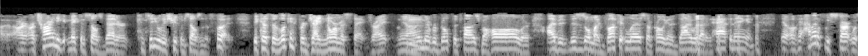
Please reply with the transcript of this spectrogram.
are, are trying to get, make themselves better continually shoot themselves in the foot because they're looking for ginormous things, right? You know, mm. I hmm. never built the Taj Mahal, or I've been, this is on my bucket list. I'm probably going to die without it happening. And you know, okay, how about if we start with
